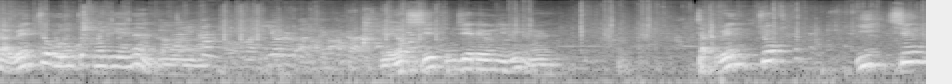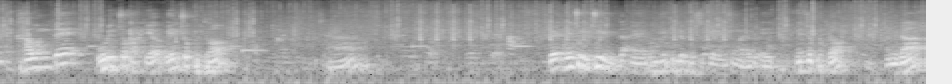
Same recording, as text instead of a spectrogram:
자 왼쪽 오른쪽 하기에는 어, 네, 역시 김지혜 배우님이 네. 자 왼쪽 2층 가운데 오른쪽 할게요. 왼쪽부터. 자. 왼, 왼쪽 이쪽입니다. 네, 관객분들 보실게요. 왼쪽 말고. 네, 왼쪽부터. 갑니다.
